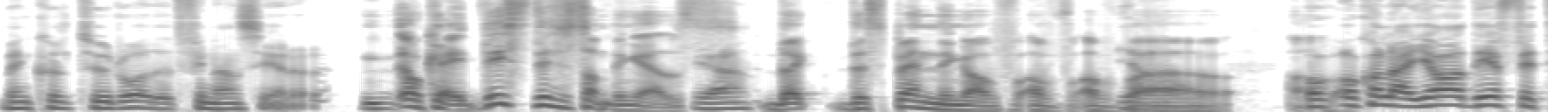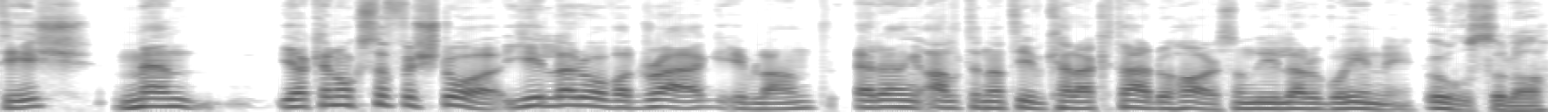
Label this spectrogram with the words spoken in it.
Men Kulturrådet finansierar det. Okay, this this is something else. Yeah. Like the spending of of of. Yeah. Uh, Och, och kolla, ja det är fetisch, men jag kan också förstå, gillar du att vara drag ibland, är det en alternativ karaktär du har som du gillar att gå in i. Ursula.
